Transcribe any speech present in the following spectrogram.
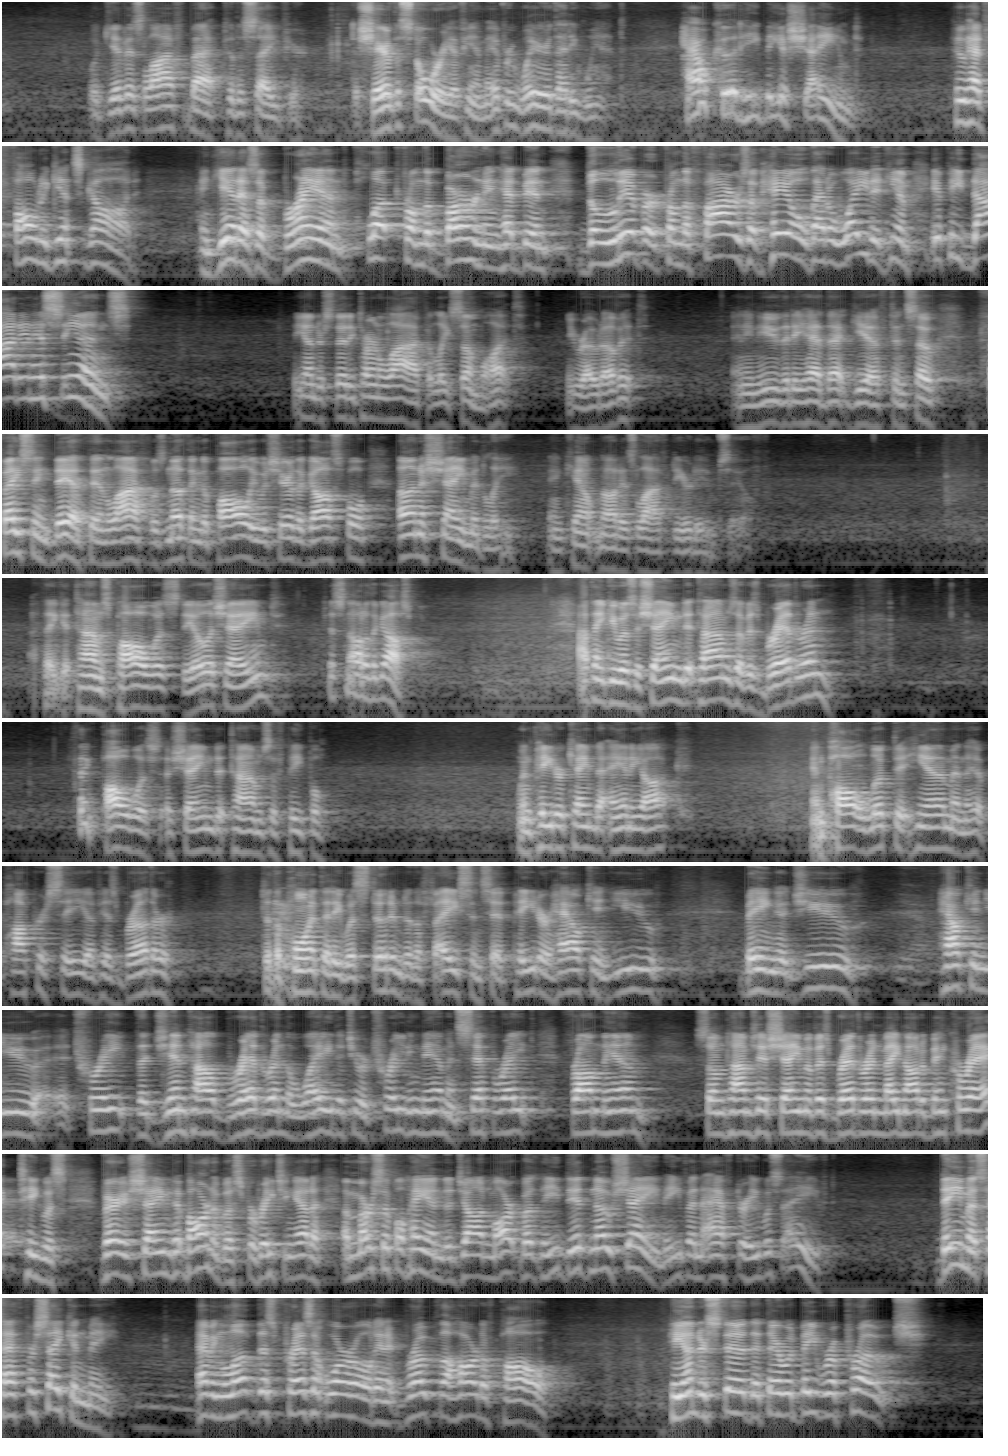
would give his life back to the Savior to share the story of him everywhere that he went. How could he be ashamed who had fought against God? And yet, as a brand plucked from the burning, had been delivered from the fires of hell that awaited him if he died in his sins. He understood eternal life, at least somewhat. He wrote of it. And he knew that he had that gift. And so, facing death in life was nothing to Paul. He would share the gospel unashamedly and count not his life dear to himself. I think at times Paul was still ashamed, just not of the gospel. I think he was ashamed at times of his brethren. I think Paul was ashamed at times of people. When Peter came to Antioch and Paul looked at him and the hypocrisy of his brother, to the point that he withstood him to the face and said, Peter, how can you, being a Jew, how can you uh, treat the Gentile brethren the way that you are treating them and separate from them? Sometimes his shame of his brethren may not have been correct. He was very ashamed at Barnabas for reaching out a, a merciful hand to John Mark, but he did no shame even after he was saved. Demas hath forsaken me, having loved this present world, and it broke the heart of Paul. He understood that there would be reproach,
